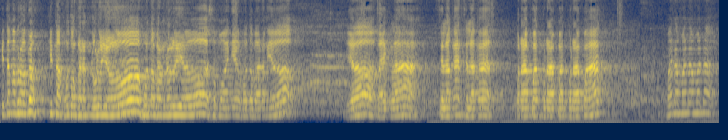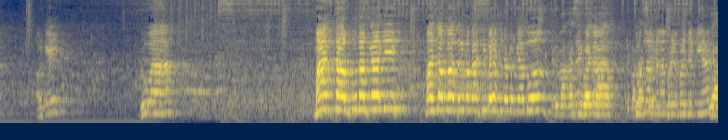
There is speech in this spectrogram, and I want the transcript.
kita ngobrol-ngobrol, kita foto bareng dulu yuk. Foto bareng dulu yuk. Semuanya foto bareng yuk. Yuk, baiklah. Silakan, silakan. Perapat, perapat, perapat. Mana, mana, mana. Oke. Dua. Mantap, tepuk tangan sekali lagi. Mas Joko, terima kasih banyak sudah bergabung. Terima kasih Dan kita banyak. Terima good kasih. dengan proyek-proyeknya. Ya,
